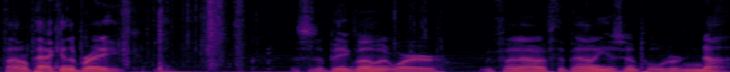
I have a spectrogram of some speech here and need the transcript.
Final pack in the break. This is a big moment where we find out if the bounty has been pulled or not.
